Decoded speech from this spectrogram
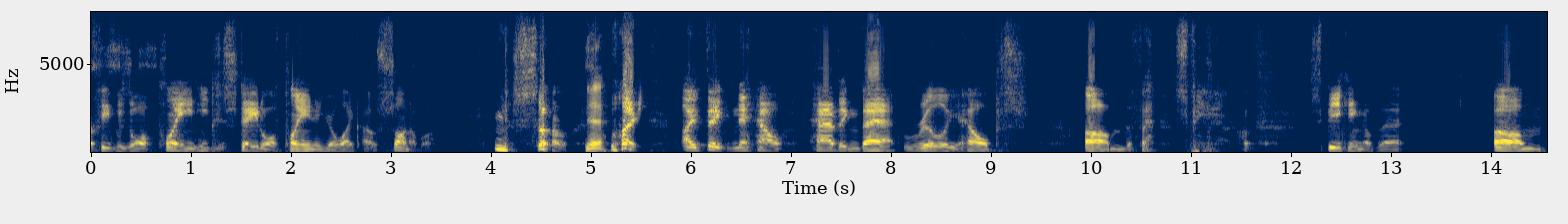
if he was off plane, he just stayed off plane, and you're like, oh son of a. so yeah, like I think now having that really helps. Um, the fa- speaking of, speaking of that, um,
